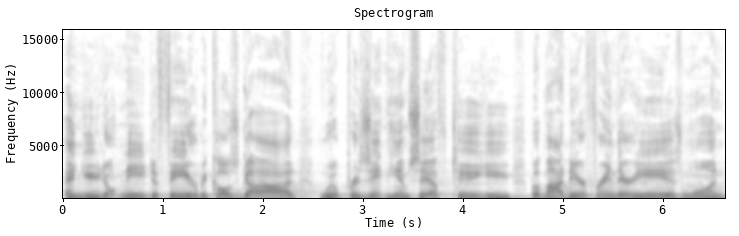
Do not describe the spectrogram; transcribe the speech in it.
and you don't need to fear because God will present Himself to you. But, my dear friend, there is one,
